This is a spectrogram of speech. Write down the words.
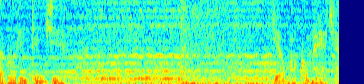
Agora entendi que é uma comédia.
